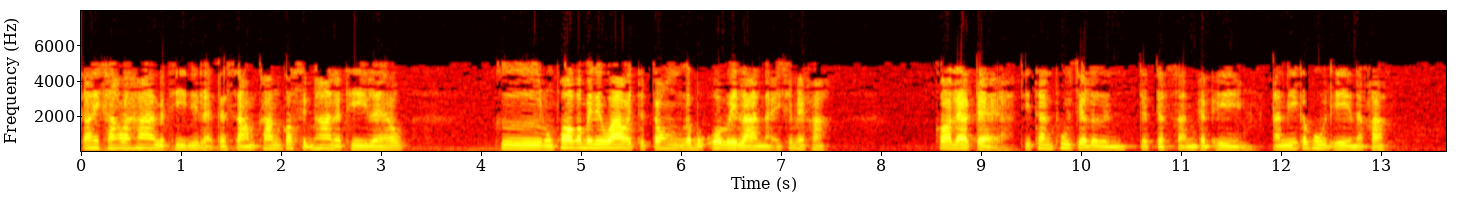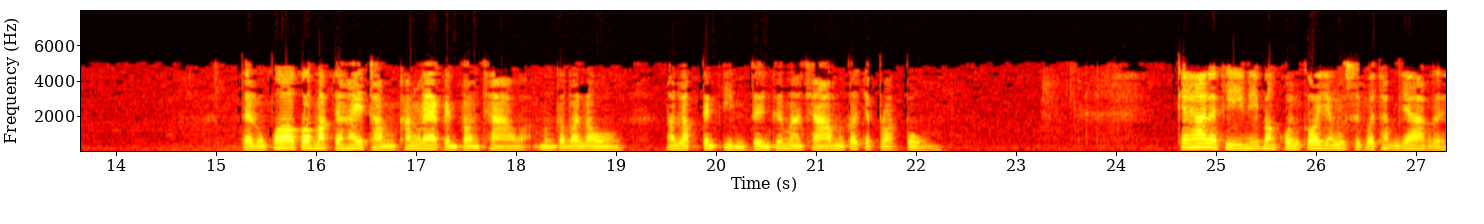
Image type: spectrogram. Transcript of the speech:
ก็ให้ครั้งละห้านาทีนี่แหละ แต่สามครั้งก็สิบห้านาทีแล้ว คือหลวงพ่อก็ไม่ได้ว่าจะต้องระบุว่าเวลาไหนใช่ไหมคะก็แล้วแต่ที่ท่านพูดเจริญจะจัดสรรกันเอง อันนี้ก็พูดเองนะคะ แต่หลวงพ่อก็มักจะให้ทำครั้งแรกเป็นตอนเช้าอะ เหมือนกับว่าเรานอนหลับเต็มอิ่มตื่นขึ้นมาเช้ามันก็จะปลอดโปร่งแค่ห้านาทีนี้บางคนก็ยังรู้สึกว่าทำยากเลย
